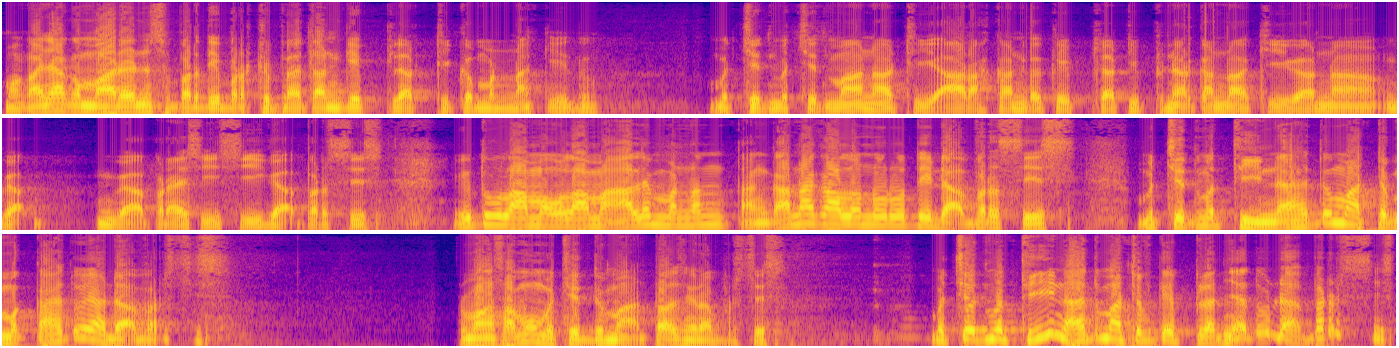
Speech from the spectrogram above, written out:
Makanya kemarin seperti perdebatan kiblat di Kemenak itu. Masjid-masjid mana diarahkan ke kiblat dibenarkan lagi karena enggak enggak presisi, enggak persis. Itu ulama-ulama alim menentang karena kalau nurut tidak persis, masjid Madinah itu madem Mekah itu ya enggak persis. Rumah samu masjid Demak tok persis. Masjid Medina itu madhep kiblatnya itu tidak persis.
